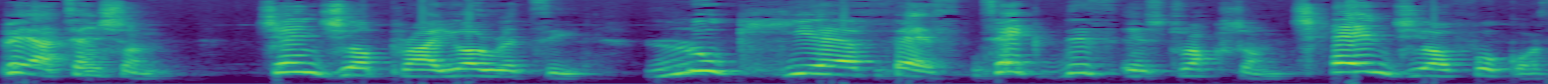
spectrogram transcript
Pay attention. Change your priority. Look here first. Take this instruction. Change your focus.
